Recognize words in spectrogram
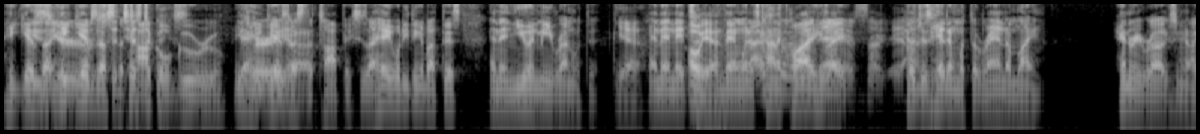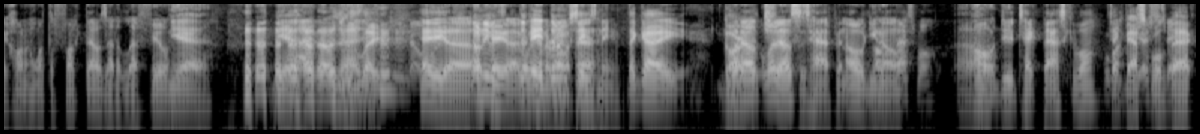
He gives He's us, he gives us statistical the topics. guru. He's yeah, very, he gives us uh, the topics. He's like, "Hey, what do you think about this?" And then you and me run with it. Yeah. And then it's Oh, yeah. And then when it's kind of quiet, he's like, like, yeah, he'll I- just hit him with the random like Henry Ruggs, and you're like, "Hold on, what the fuck? That was out of left field." Yeah. yeah, Yeah. that was just like, No. "Hey, uh, Don't okay, even, uh, hey, don't even say that. his name. That guy, What else? What else has happened? Oh, you oh, know, basketball. oh, dude, Tech basketball. Tech basketball's back.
